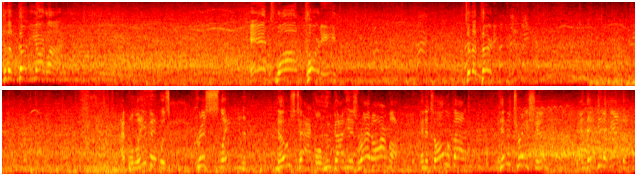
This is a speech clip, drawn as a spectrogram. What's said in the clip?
to the 30-yard line. Antwan Cordy to the 30. I believe it was Chris Slayton, the nose tackle, who got his right arm up. And it's all about penetration and then get a hand up.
